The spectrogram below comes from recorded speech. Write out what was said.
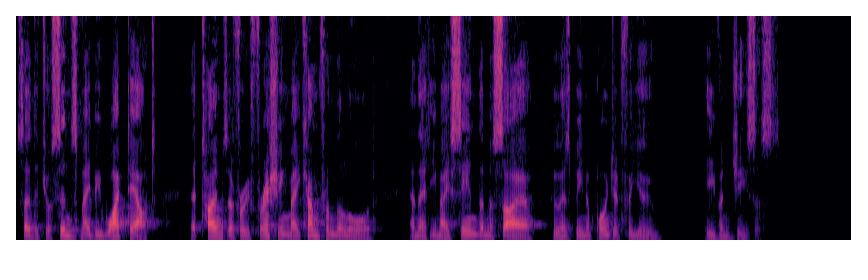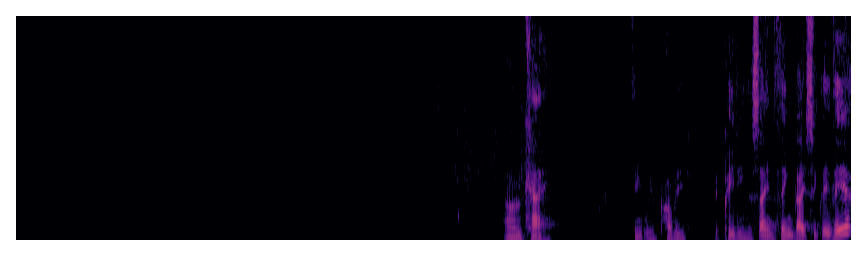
so that your sins may be wiped out, that times of refreshing may come from the Lord, and that he may send the Messiah who has been appointed for you, even Jesus. Okay. I think we're probably repeating the same thing basically there.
